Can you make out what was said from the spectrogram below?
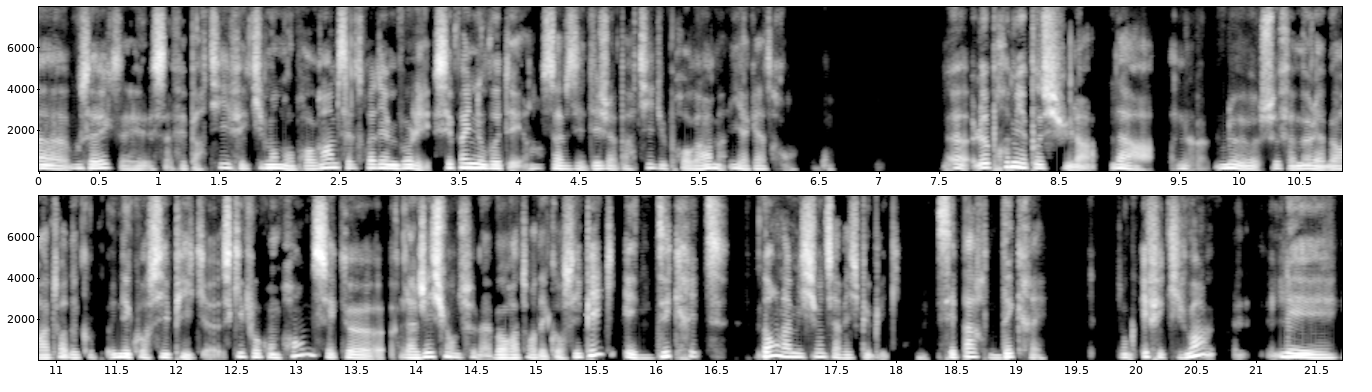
heu, vous savez que ça fait partie effectivement de mon programme, c'est le 3e volet. C'est pas une nouveauté, hein, ça faisait déjà partie du programme il y a 4 ans. Le 1er postulat, là, ce fameux laboratoire des des courses hippiques, ce qu'il faut comprendre, c'est que la gestion de ce laboratoire des courses hippiques est décrite dans la mission de service public. C'est par décret. Donc effectivement, les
